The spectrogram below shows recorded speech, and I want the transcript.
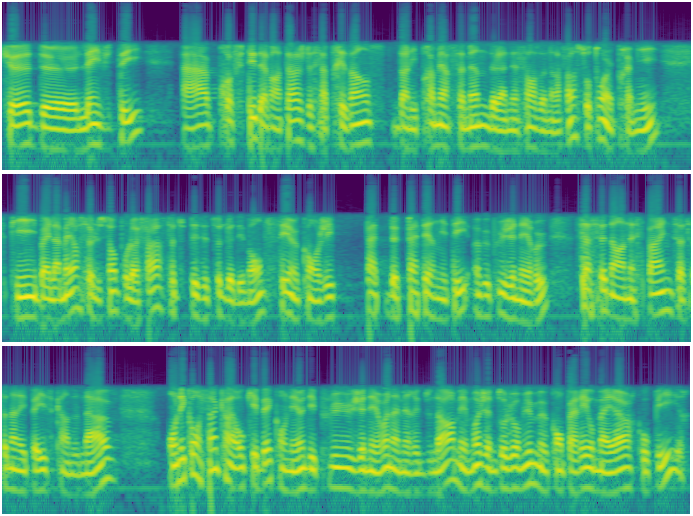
que de l'inviter à profiter davantage de sa présence dans les premières semaines de la naissance d'un enfant, surtout un premier. Puis ben, la meilleure solution pour le faire, ça toutes les études le démontrent, c'est un congé de paternité un peu plus généreux. Ça se fait en Espagne, ça se fait dans les pays scandinaves. On est conscient qu'au Québec, on est un des plus généreux en Amérique du Nord, mais moi, j'aime toujours mieux me comparer au meilleur qu'au pire.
